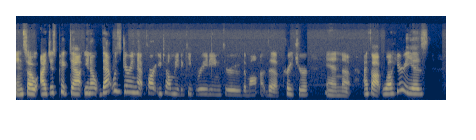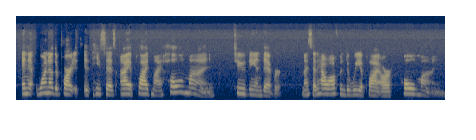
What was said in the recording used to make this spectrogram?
And so I just picked out, you know, that was during that part you told me to keep reading through the the creature, and uh, I thought, well, here he is. And at one other part, it, it, he says, "I applied my whole mind to the endeavor." And I said, "How often do we apply our whole mind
